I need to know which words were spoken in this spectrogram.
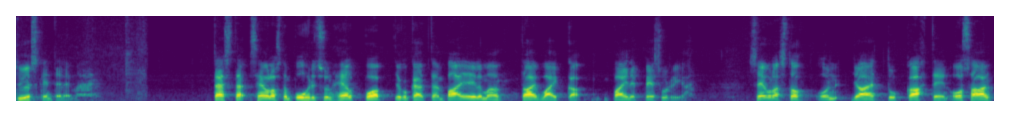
työskentelemään. Tästä seulaston puhdistus on helppoa joko käyttäen paineilmaa tai vaikka painepesuria. Seulasto on jaettu kahteen osaan,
